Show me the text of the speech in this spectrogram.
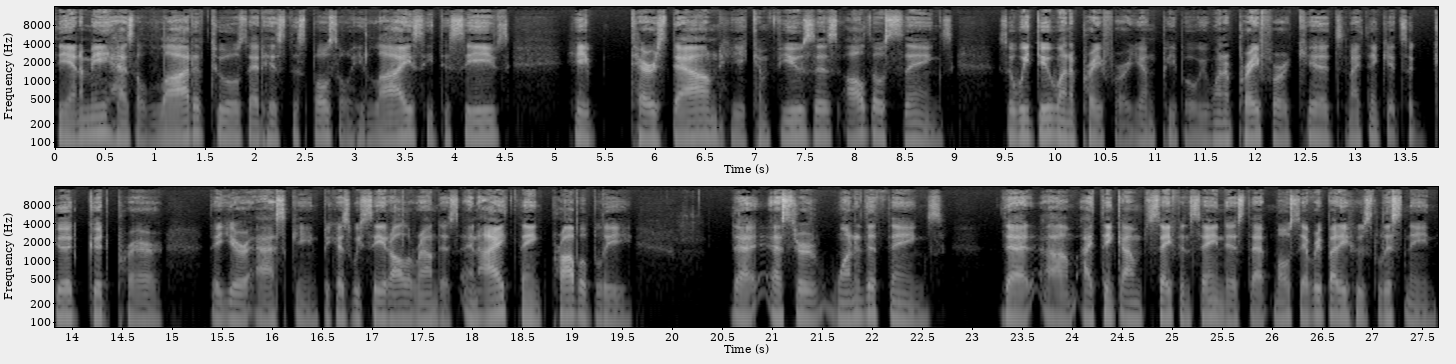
the enemy has a lot of tools at his disposal. He lies, he deceives, he tears down, he confuses, all those things. So we do want to pray for our young people. We want to pray for our kids. And I think it's a good, good prayer that you're asking because we see it all around us. And I think probably that, Esther, one of the things that um, I think I'm safe in saying this that most everybody who's listening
